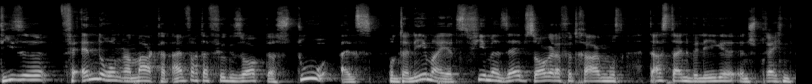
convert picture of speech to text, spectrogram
diese Veränderung am Markt hat einfach dafür gesorgt, dass du als Unternehmer jetzt viel mehr selbst Sorge dafür tragen musst, dass deine Belege entsprechend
